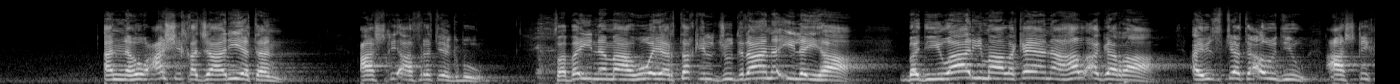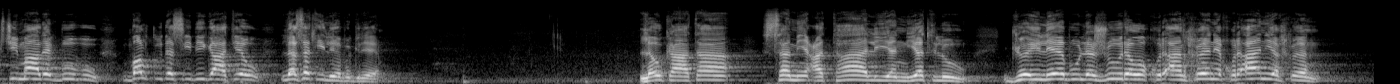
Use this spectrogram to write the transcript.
انه عشق جاریە عاشقی ئافرەتێک بوو فبینما هو یرتقی الجدران الیها بە دیواری ماڵەکەیانە هەڵ ئەگەڕا ئەویست بچێتە ئەو دیو عاشقی کچی ماڵێک بوو بوو بەڵکو دەسی بیگاتێ و لەزەتی لێ بگرێ لەو کاتە سەمیع تالیەن یەتلو گوێی لێبوو لە ژوورەوە قورآن خوێنێ قورآن یەخوێن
